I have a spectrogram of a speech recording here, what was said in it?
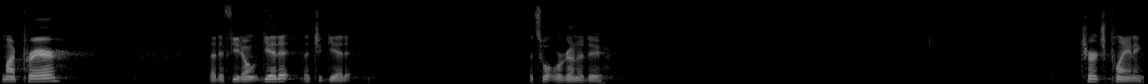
My prayer that if you don't get it, that you get it. That's what we're going to do. Church planting.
